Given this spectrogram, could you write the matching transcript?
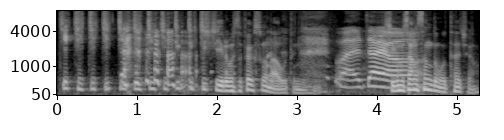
찍찍찍찍찍찍찍찍찍찍찍 이러면서 팩스가 나오거든요. 맞아요. 지금 상상도 못하죠.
